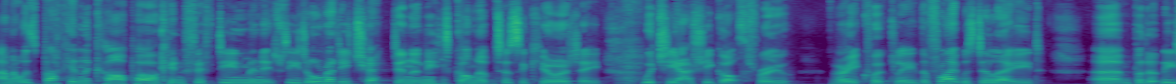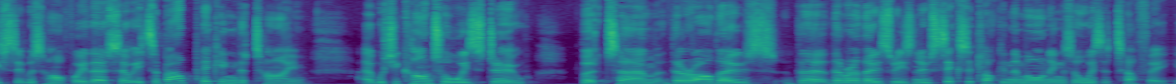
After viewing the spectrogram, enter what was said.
and I was back in the car park in 15 minutes. He'd already checked in and he'd gone up to security, which he actually got through very quickly. The flight was delayed, um, but at least it was halfway there. So it's about picking the time, uh, which you can't always do. But um, there are those there are those reasons. Six o'clock in the morning is always a toughie.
